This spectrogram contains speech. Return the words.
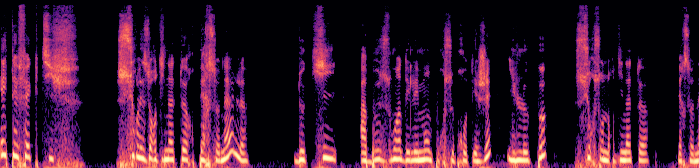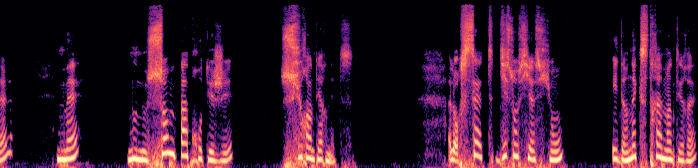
est effectif sur les ordinateurs personnels de qui a besoin d'éléments pour se protéger, il le peut sur son ordinateur personnel, mais nous ne sommes pas protégés sur Internet. Alors cette dissociation est d'un extrême intérêt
